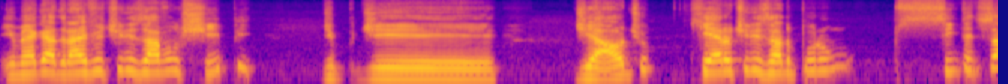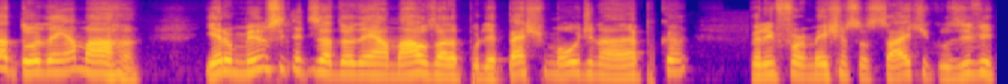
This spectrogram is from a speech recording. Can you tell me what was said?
E o Mega Drive utilizava um chip de, de, de áudio que era utilizado por um sintetizador da Yamaha. E era o mesmo sintetizador da Yamaha usado por Depeche Mode na época, pelo Information Society, inclusive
